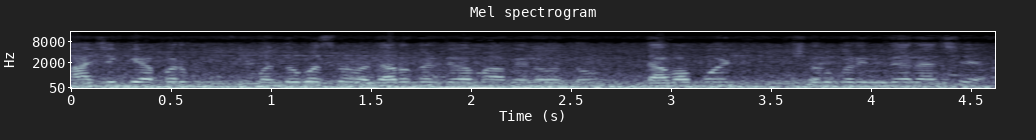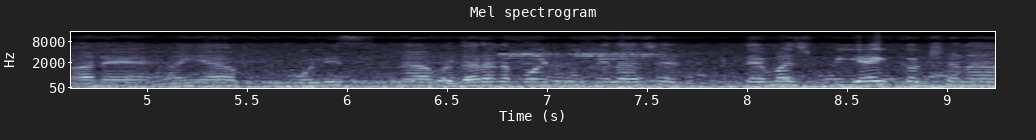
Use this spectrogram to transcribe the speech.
આ જગ્યા પર બંદોબસ્તમાં વધારો કરી દેવામાં આવેલો હતો. દાવા પોઈન્ટ શરૂ કરી દીધેલા છે અને અહીંયા પોલીસના વધારાના પોઈન્ટ મૂકેલા છે. તેમજ પીઆઈ કક્ષાના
